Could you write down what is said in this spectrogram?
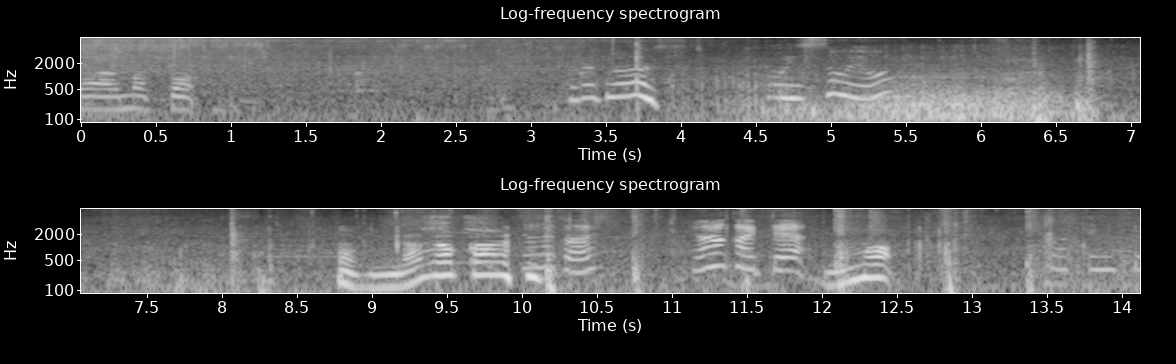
わあうまそういただきます美味しそうよ。うん柔らか柔らかい。柔らかいって。いうまっ触ってみて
